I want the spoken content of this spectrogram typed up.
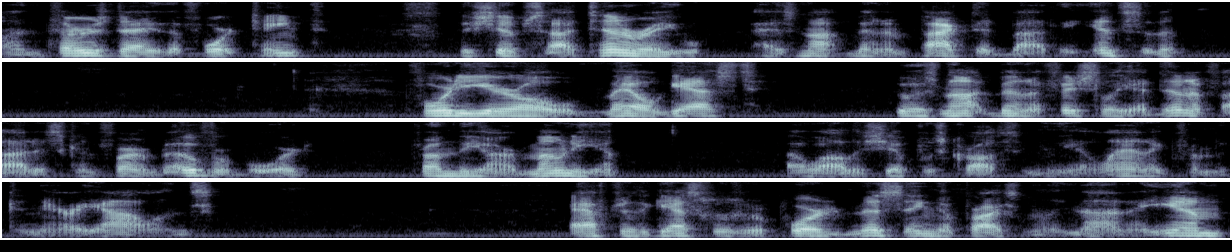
on Thursday, the 14th. The ship's itinerary has not been impacted by the incident. 40 year old male guest who has not been officially identified is confirmed overboard from the Armonia uh, while the ship was crossing the Atlantic from the Canary Islands. After the guest was reported missing approximately 9 a.m.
